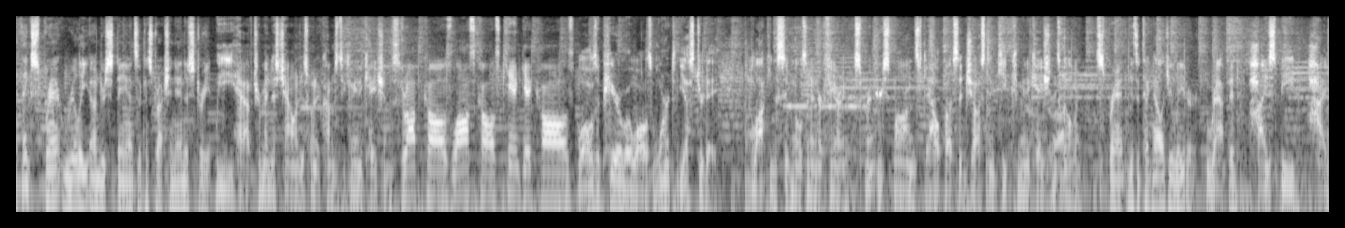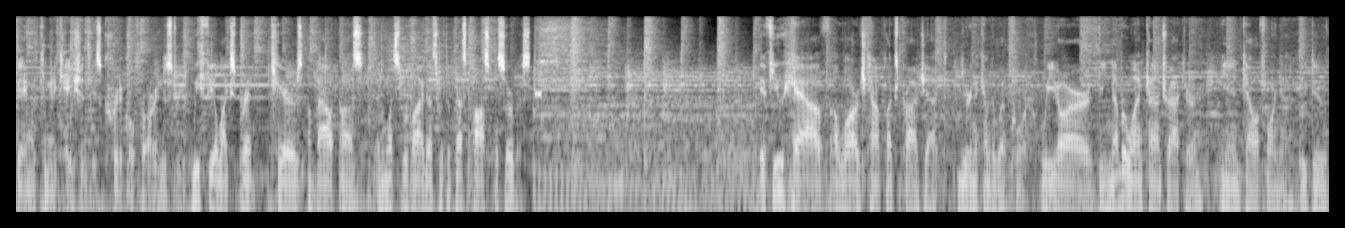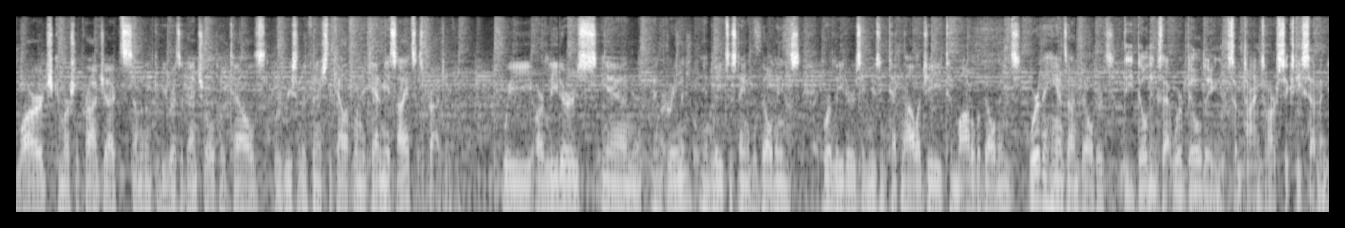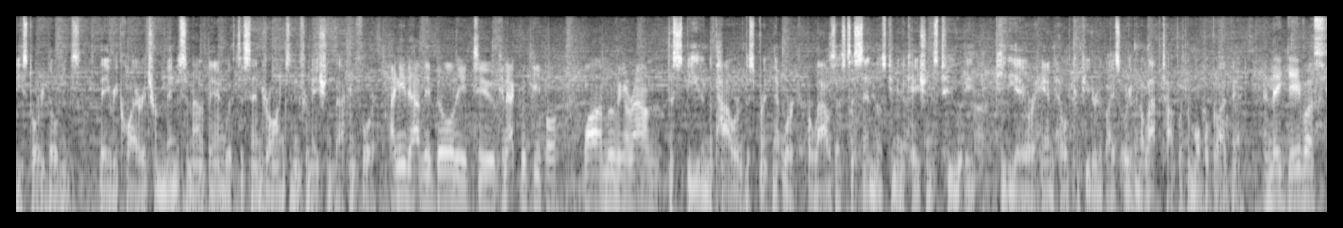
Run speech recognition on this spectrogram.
I think Sprint really understands the construction industry. We have tremendous challenges when it comes to communications. Dropped calls, lost calls, can't get calls. Walls appear where walls weren't yesterday, blocking signals and interfering. Sprint responds to help us adjust and keep communications going. Sprint is a technology leader. Rapid, high speed, high bandwidth communications is critical for our industry. We feel like Sprint cares about us and wants to provide us with the best possible service. If you have a large complex project, you're going to come to Webcor. We are the number one contractor in California. We do large commercial projects. Some of them could be residential, hotels. We recently finished the California Academy of Sciences project. We are leaders in, in green and LEED sustainable buildings. We're leaders in using technology to model the buildings. We're the hands-on builders. The buildings that we're building sometimes are 60, 70 story buildings. They require a tremendous amount of bandwidth to send drawings and information back and forth. I need to have the ability to connect with people while I'm moving around. The speed and the power of the Sprint network allows us to send those communications to a PDA or a handheld computer device or even a laptop with the mobile broadband. And they gave us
